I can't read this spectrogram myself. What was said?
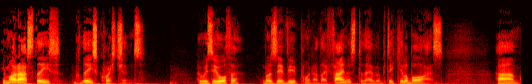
You might ask these, these questions. Who is the author? What is their viewpoint? Are they famous? Do they have a particular bias? Um,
